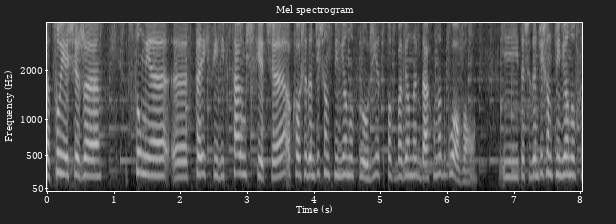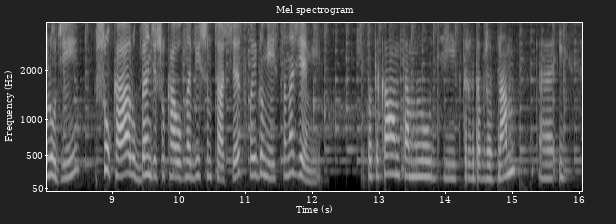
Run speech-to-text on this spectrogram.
Szacuje się, że w sumie e, w tej chwili w całym świecie około 70 milionów ludzi jest pozbawionych dachu nad głową. I te 70 milionów ludzi szuka lub będzie szukało w najbliższym czasie swojego miejsca na Ziemi. Spotykałam tam ludzi, których dobrze znam e, i z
